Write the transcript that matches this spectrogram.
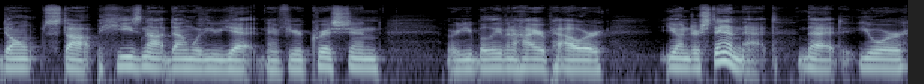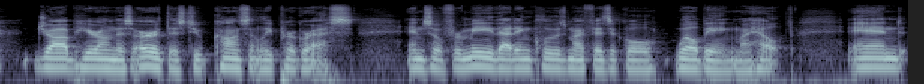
don't stop. He's not done with you yet. And if you're Christian or you believe in a higher power, you understand that that your job here on this earth is to constantly progress. And so for me that includes my physical well-being, my health. And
